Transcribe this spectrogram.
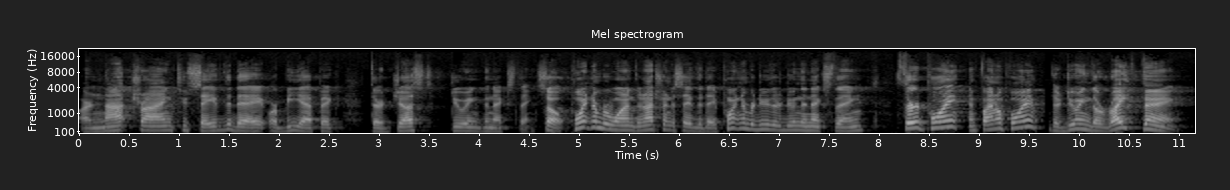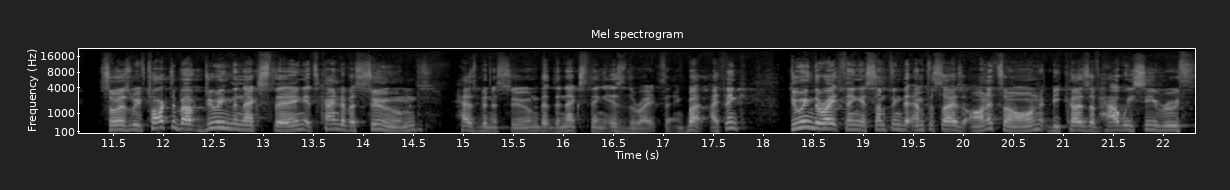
are not trying to save the day or be epic. They're just doing the next thing. So, point number one, they're not trying to save the day. Point number two, they're doing the next thing. Third point and final point, they're doing the right thing. So, as we've talked about doing the next thing, it's kind of assumed has been assumed that the next thing is the right thing. But I think doing the right thing is something to emphasize on its own because of how we see Ruth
